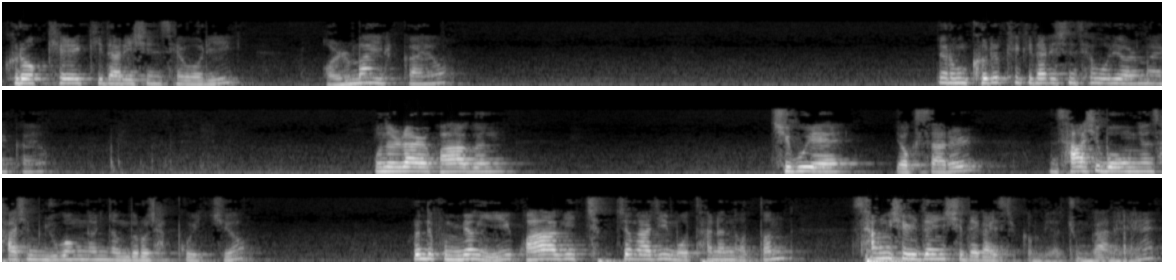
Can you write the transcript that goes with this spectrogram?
그렇게 기다리신 세월이 얼마일까요? 여러분, 그렇게 기다리신 세월이 얼마일까요? 오늘날 과학은 지구의 역사를 45억 년, 46억 년 정도로 잡고 있지요. 그런데 분명히 과학이 측정하지 못하는 어떤 상실된 시대가 있을 겁니다. 중간에.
